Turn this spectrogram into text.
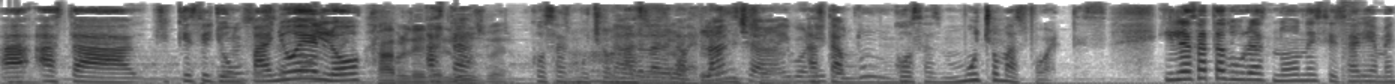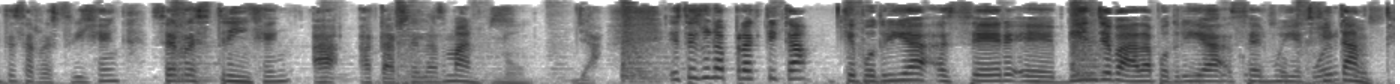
a- hasta qué- sé yo un pañuelo, Cable de hasta luz, Ver. cosas mucho La más de la de la fuertes plancha, ahí bonito. hasta cosas mucho más fuertes. Y las ataduras no necesariamente se restringen, se restringen a atarse las manos. No. Ya. Esta es una práctica que podría ser eh, bien llevada, podría ser muy excitante.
